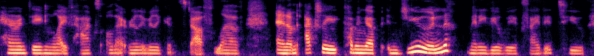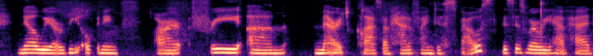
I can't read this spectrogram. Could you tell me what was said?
parenting, life hacks, all that really, really good stuff. Love. And I'm actually coming up in June. Many of you will be excited to know we are reopening our free um, marriage class on how to find a spouse. This is where we have had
